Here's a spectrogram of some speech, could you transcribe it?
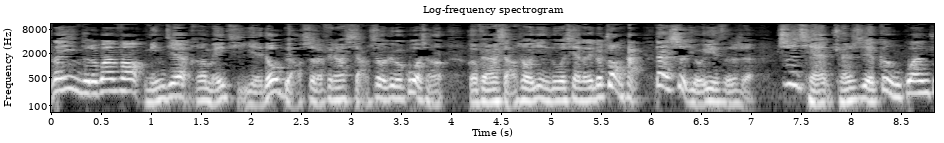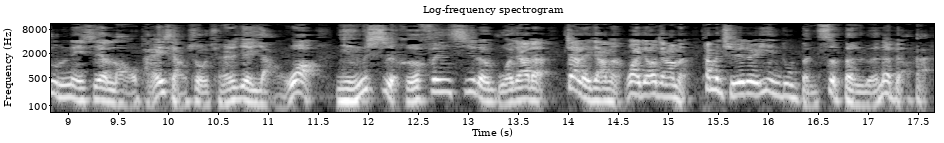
那印度的官方、民间和媒体也都表示了非常享受这个过程和非常享受印度现在这个状态。但是有意思的是，之前全世界更关注的那些老牌享受全世界仰望、凝视和分析的国家的战略家们、外交家们，他们其实对印度本次本轮的表态。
